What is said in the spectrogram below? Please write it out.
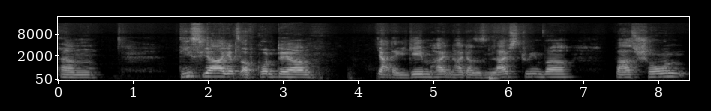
Ähm, dies Jahr jetzt aufgrund der, ja, der Gegebenheiten halt, dass es ein Livestream war, war es schon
